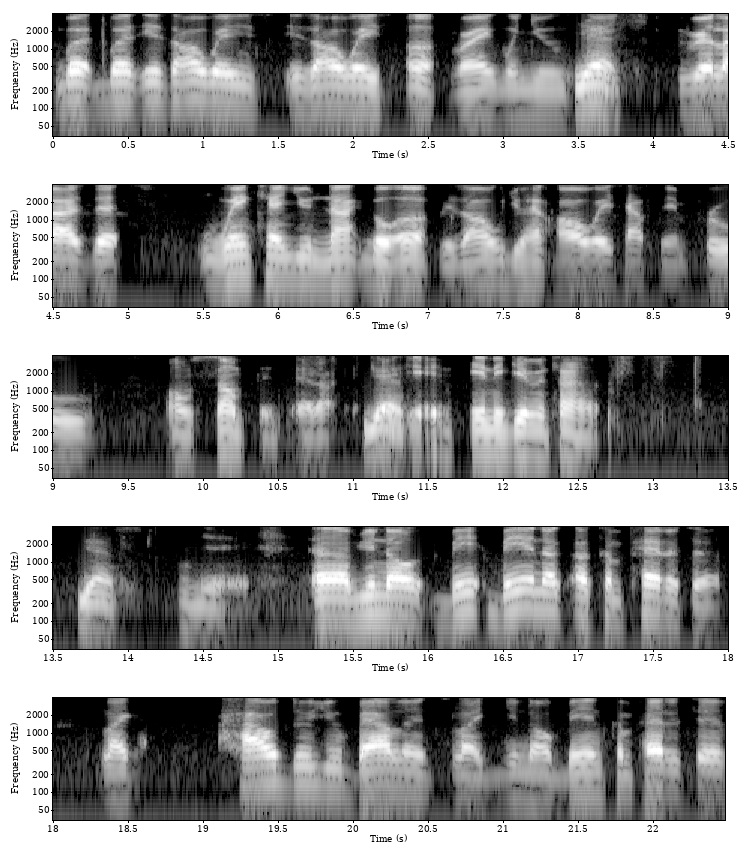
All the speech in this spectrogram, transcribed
but but it's always it's always up, right? When you yes when you realize that when can you not go up? Is all you have always have to improve on something at, yes. at, any given time. Yes. Yeah. Um, you know, be, being a, a competitor, like how do you balance like, you know, being competitive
